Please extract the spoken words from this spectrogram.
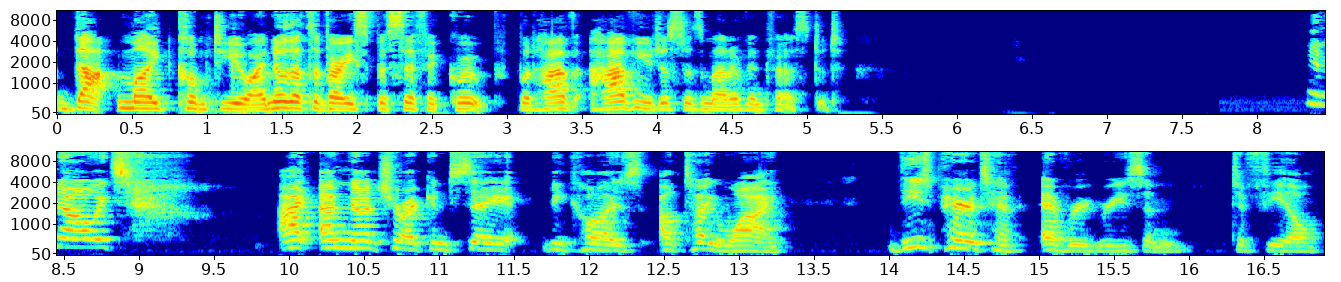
that might come to you? I know that's a very specific group but have have you just as a matter of interest? You know it's i i'm not sure i can say because i'll tell you why. These parents have every reason to feel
